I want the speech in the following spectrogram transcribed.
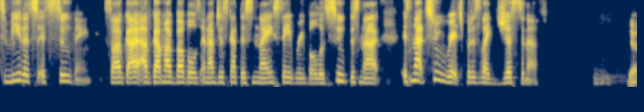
to me that's it's soothing so I've got I've got my bubbles and I've just got this nice savory bowl of soup that's not it's not too rich, but it's like just enough. Yeah.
